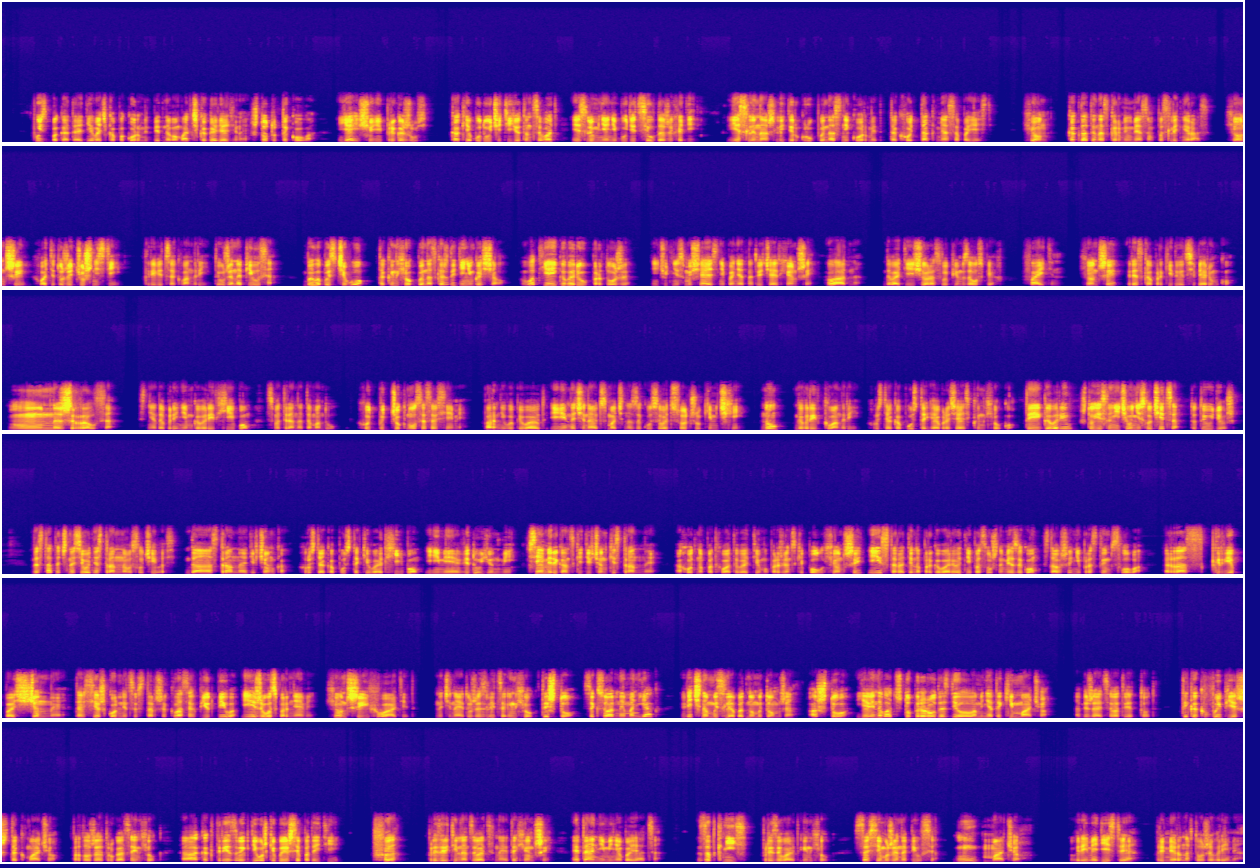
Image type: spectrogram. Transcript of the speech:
Пусть богатая девочка покормит бедного мальчика говядиной. Что тут такого? Я еще ей пригожусь. Как я буду учить ее танцевать, если у меня не будет сил даже ходить? Если наш лидер группы нас не кормит, так хоть так мясо поесть. Хён, когда ты нас кормил мясом в последний раз? Хён Ши, хватит уже чушь нести, кривится Кван Ри. Ты уже напился. Было бы с чего, так Инхёк бы нас каждый день угощал. Вот я и говорю про то же. Ничуть не смущаясь, непонятно отвечает Хёнши. «Ладно, давайте еще раз выпьем за успех. Файтин». Хёнши резко опрокидывает в себя рюмку. «Ммм, нажрался!» С неодобрением говорит Хибом, смотря на Тамаду. Хоть бы чокнулся со всеми. Парни выпивают и начинают смачно закусывать соджу кимчхи. «Ну», – говорит Кван Ри, хрустя капустой и обращаясь к Инхёку. «Ты говорил, что если ничего не случится, то ты уйдешь. Достаточно сегодня странного случилось? Да, странная девчонка. Хрустя капуста кивает Хибом и имея в виду Юнми. Все американские девчонки странные. Охотно подхватывает тему про женский пол Хён Ши и старательно проговаривает непослушным языком, ставшее непростым слово. Раскрепощенные. Там все школьницы в старших классах пьют пиво и живут с парнями. Хён Ши, хватит. Начинает уже злиться Инхёк. Ты что, сексуальный маньяк? Вечно мысли об одном и том же. «А что, я виноват, что природа сделала меня таким мачо?» Обижается в ответ тот. «Ты как выпьешь, так мачо», продолжает ругаться Инхёк. «А как трезвый к девушке боишься подойти?» «Пф!» презрительно отзывается на это Хёнши. «Это они меня боятся». «Заткнись!» призывает Инхёк. «Совсем уже напился». «У, мачо». Время действия. Примерно в то же время.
